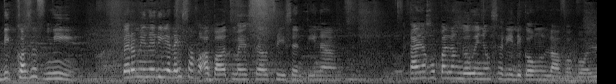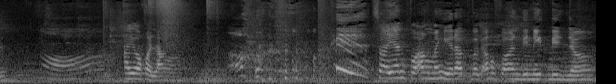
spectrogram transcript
because of me. Pero may na-realize ako about myself recently na kaya ko palang gawin yung sarili kong lovable. Ayoko lang. so, ayan po ang mahirap pag ako po ang dinate ninyo.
